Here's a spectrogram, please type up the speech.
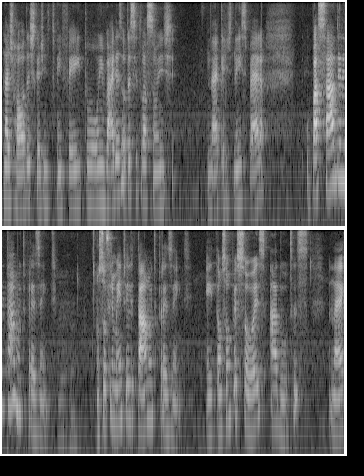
nas rodas que a gente tem feito, ou em várias outras situações né, que a gente nem espera, o passado ele está muito presente. Uhum. O sofrimento ele está muito presente. Então são pessoas adultas né,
